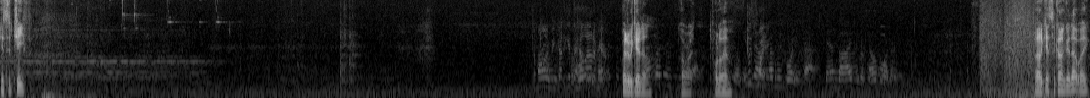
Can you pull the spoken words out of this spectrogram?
It's the chief. Where do we go then? Alright, follow him. Well, I guess I can't go that way.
